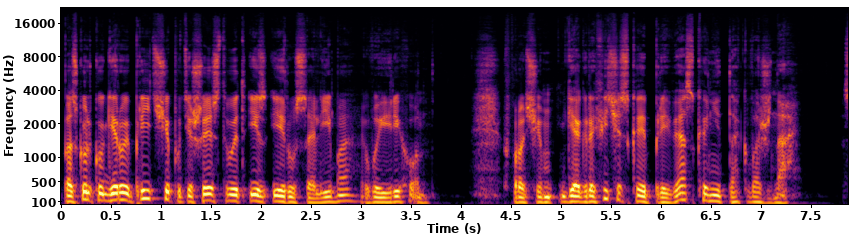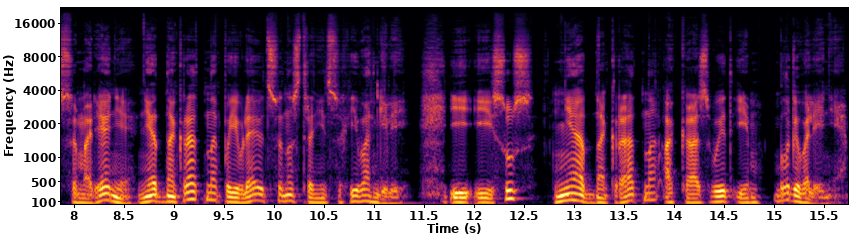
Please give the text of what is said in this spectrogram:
поскольку герой притчи путешествует из Иерусалима в Иерихон. Впрочем, географическая привязка не так важна. Самаряне неоднократно появляются на страницах Евангелий, и Иисус неоднократно оказывает им благоволение.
